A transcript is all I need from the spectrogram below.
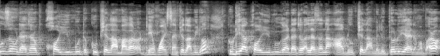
ဦးဆုံးဒါကျွန်တော်ခေါ်ယူမှုတစ်ခုဖြစ်လာမှာကတော့ဒင်ဟွိုင်ဆန်ဖြစ်လာပြီးတော့ဒုတိယခေါ်ယူမှုကဒါကျွန်တော်အလက်ဇန်ဒါအာနိုဖြစ်လာမယ်လို့ပြောလို့ရတယ်မှာပါအဲ့တော့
